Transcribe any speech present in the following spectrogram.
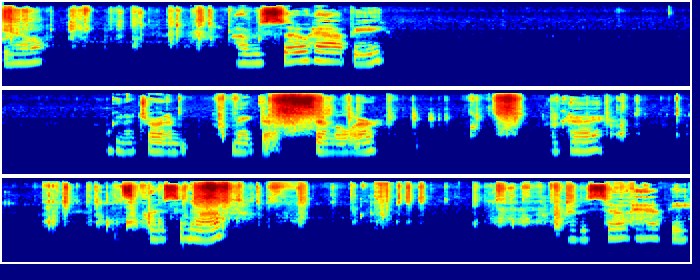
you know. I was so happy. I'm going to try to make that similar. Okay, it's close enough. I was so happy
